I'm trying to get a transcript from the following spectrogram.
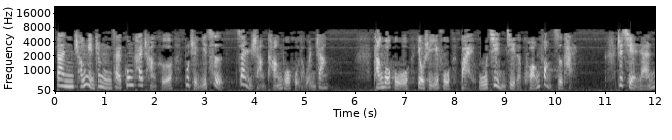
但程敏正在公开场合不止一次赞赏唐伯虎的文章，唐伯虎又是一副百无禁忌的狂放姿态，这显然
